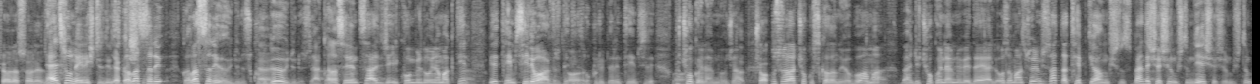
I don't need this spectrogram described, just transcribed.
şöyle söyledim. Nelson'u eleştirdiniz. Yakışma. Galatasaray Galatasaray'ı övdünüz, kulübü evet. övdünüz. Yani Galatasaray'ın sadece ilk 11'de oynamak değil, evet. bir de temsili vardır dediniz. Doğru. O kulüplerin temsili. Bu Doğru. çok önemli hocam. Çok. Bu sıralar çok ıskalanıyor bu ama evet. bence çok önemli ve değerli. O zaman söylemişsiniz hatta tepki almışsınız. Ben de şaşırmıştım. Niye şaşırmıştım?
